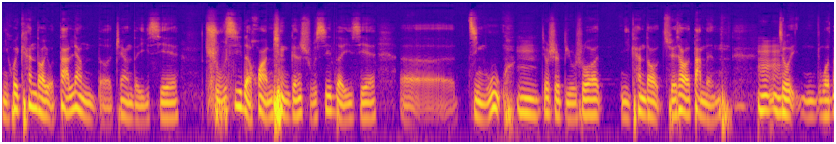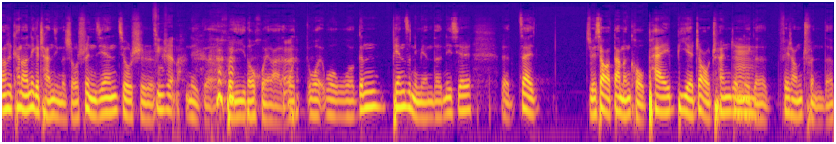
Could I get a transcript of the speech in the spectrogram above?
你会看到有大量的这样的一些。熟悉的画面跟熟悉的一些呃景物，嗯，就是比如说你看到学校的大门，嗯嗯，就我当时看到那个场景的时候，瞬间就是精神了，那个回忆都回来了。我我我我跟片子里面的那些呃在学校大门口拍毕业照，穿着那个非常蠢的，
